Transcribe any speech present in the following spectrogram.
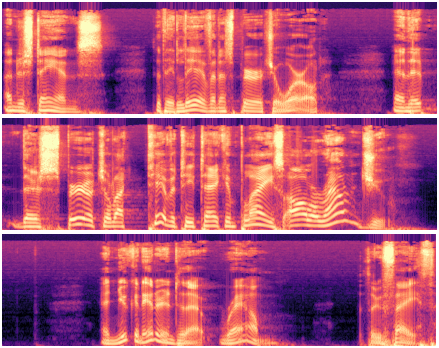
understands that they live in a spiritual world and that there's spiritual activity taking place all around you. And you can enter into that realm through faith.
